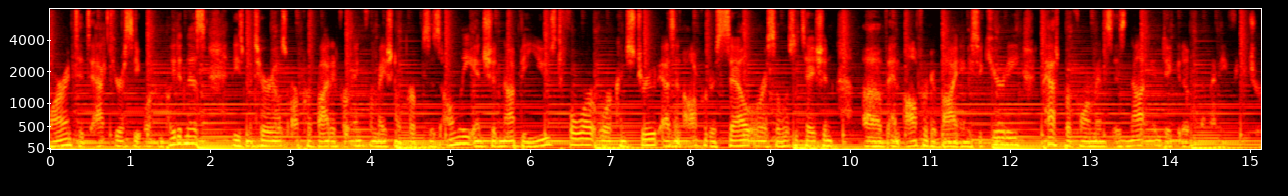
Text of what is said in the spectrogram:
warrant its accuracy or completeness. These materials are provided for informational purposes only and should not be used for or construed as an offer to sell or a solicitation of an offer to buy any security. Past performance is not indicative of any future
